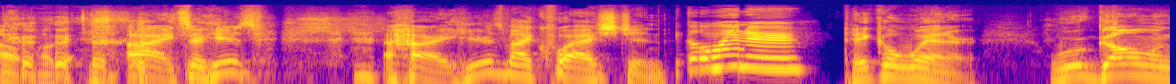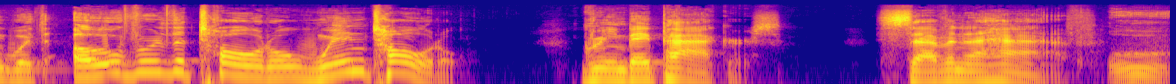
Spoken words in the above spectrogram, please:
Oh, okay. all right. So here's, all right. Here's my question. Pick a winner. Pick a winner. We're going with over the total win total. Green Bay Packers, seven and a half. Ooh.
